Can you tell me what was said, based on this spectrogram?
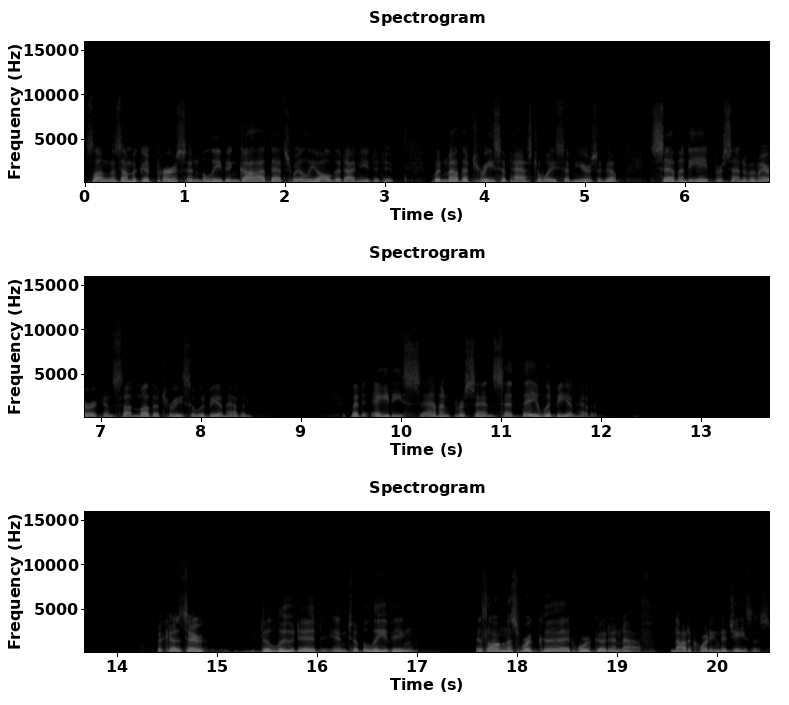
As long as I'm a good person, believe in God, that's really all that I need to do. When Mother Teresa passed away some years ago, 78% of Americans thought Mother Teresa would be in heaven but 87% said they would be in heaven because they're deluded into believing as long as we're good, we're good enough, not according to Jesus.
